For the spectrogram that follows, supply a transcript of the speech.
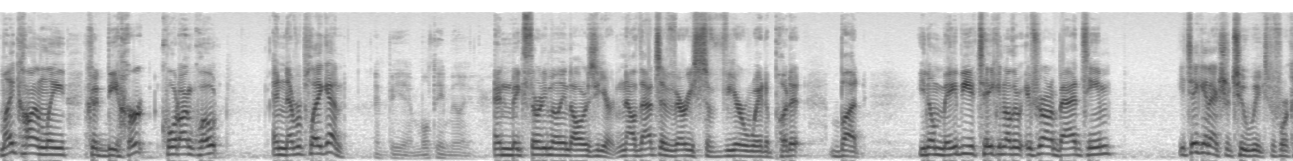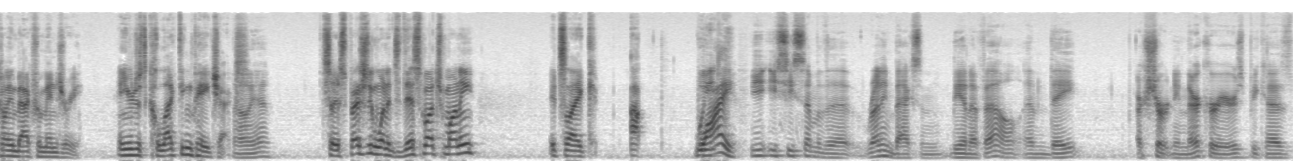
Mike Conley could be hurt, quote unquote, and never play again. And be a multimillionaire. And make thirty million dollars a year. Now that's a very severe way to put it, but you know maybe you take another. If you're on a bad team, you take an extra two weeks before coming back from injury, and you're just collecting paychecks. Oh yeah. So especially when it's this much money, it's like, uh, Well, why? You, you see some of the running backs in the NFL, and they are shortening their careers because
